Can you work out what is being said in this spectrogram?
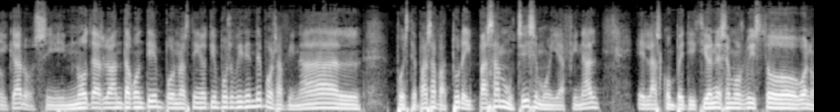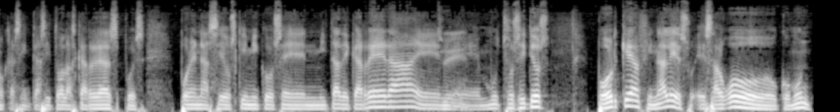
y claro si no te has levantado con tiempo, no has tenido tiempo suficiente, pues al final pues te pasa factura y pasa muchísimo. Y al final en las competiciones hemos visto, bueno, casi en casi todas las carreras pues ponen aseos químicos en mitad de carrera, en, en muchos sitios, porque al final es, es algo común.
